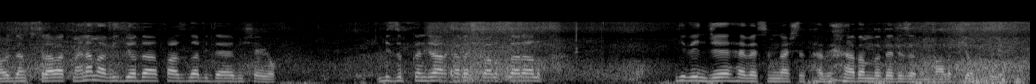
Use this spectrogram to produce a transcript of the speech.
O yüzden kusura bakmayın ama videoda fazla bir de bir şey yok. Bir zıpkıncı arkadaş balıkları alıp gidince hevesim kaçtı tabi. Adam da dedi zaten balık yok diye.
